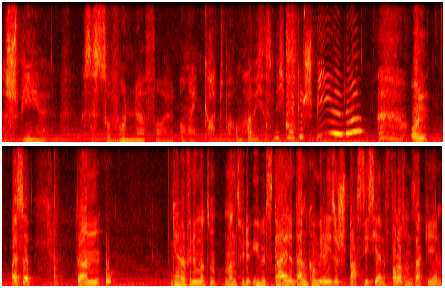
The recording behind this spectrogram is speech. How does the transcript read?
das Spiel, es ist so wundervoll. Oh mein Gott, warum habe ich es nicht mehr gespielt? Und, weißt du, dann, ja, dann findet man es wieder übelst geil und dann kommen wieder diese Spastis, die einen voll auf den Sack gehen.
